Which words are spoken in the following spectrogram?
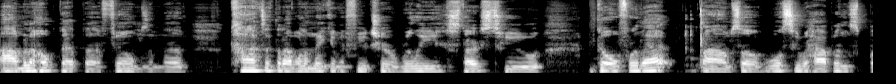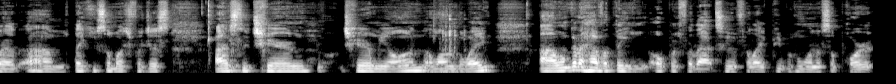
Um, and I hope that the films and the content that I want to make in the future really starts to go for that. Um, so we'll see what happens. But um, thank you so much for just honestly cheering cheering me on along the way. Um, I'm gonna have a thing open for that too for like people who want to support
